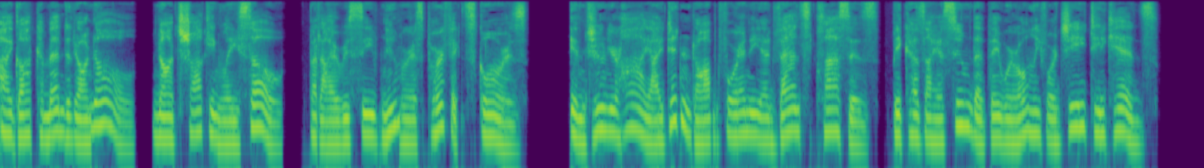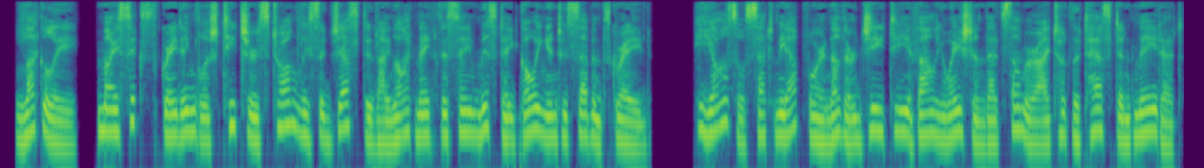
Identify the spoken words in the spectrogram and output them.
I got commended on all, not shockingly so, but I received numerous perfect scores. In junior high I didn't opt for any advanced classes, because I assumed that they were only for GT kids. Luckily, my sixth grade English teacher strongly suggested I not make the same mistake going into seventh grade. He also set me up for another GT evaluation that summer I took the test and made it.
